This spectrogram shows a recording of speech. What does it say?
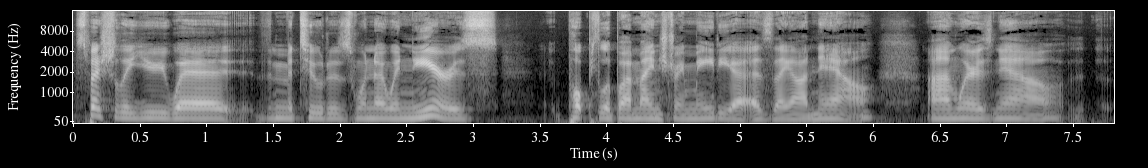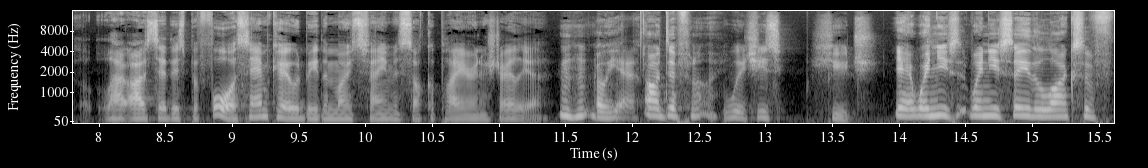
especially you, where the Matildas were nowhere near as popular by mainstream media as they are now. Um, whereas now, like I've said this before, Sam Kerr would be the most famous soccer player in Australia, oh yeah, oh definitely which is huge. yeah. When you when you see the likes of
